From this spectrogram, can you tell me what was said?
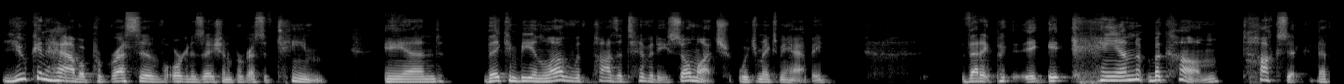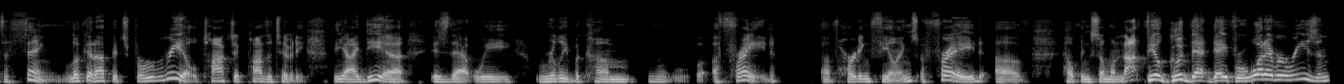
You can have a progressive organization, a progressive team, and they can be in love with positivity so much, which makes me happy, that it, it, it can become toxic. That's a thing. Look it up. It's for real. Toxic positivity. The idea is that we really become afraid of hurting feelings, afraid of helping someone not feel good that day for whatever reason.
